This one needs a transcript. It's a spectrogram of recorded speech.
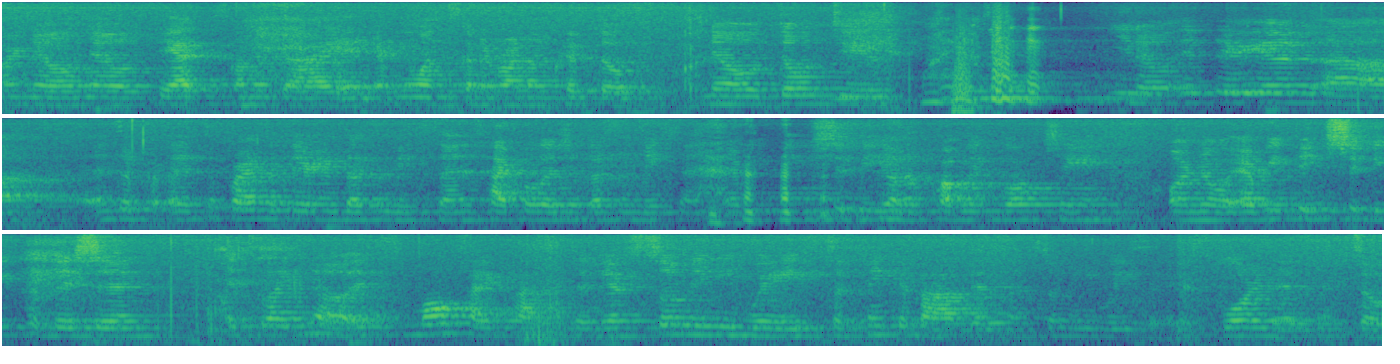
Or no, no, fiat is going to die and everyone's going to run on crypto. No, don't do. you know, Ethereum, uh, enterprise Ethereum doesn't make sense. Hyperledger doesn't make sense. Everything should be on a public blockchain. Or no, everything should be provisioned. It's like, no, it's multifaceted. There's so many ways to think about this and so many explore this. And so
